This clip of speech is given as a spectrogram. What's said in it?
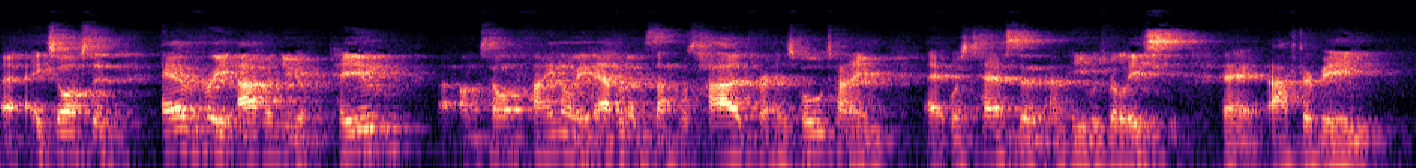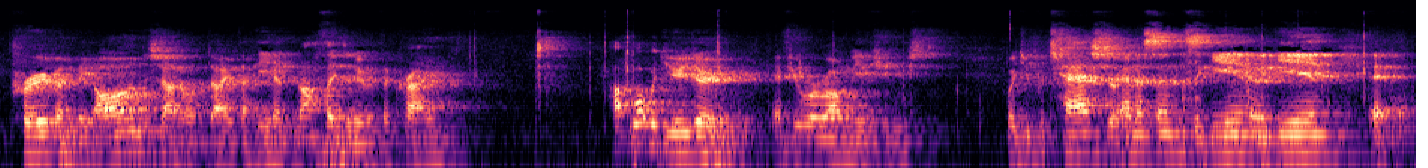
uh, exhausted every avenue of appeal uh, until finally evidence that was had for his whole time uh, was tested and he was released after being proven beyond a shadow of doubt that he had nothing to do with the crime. What would you do if you were wrongly accused? Would you protest your innocence again and again? Uh,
